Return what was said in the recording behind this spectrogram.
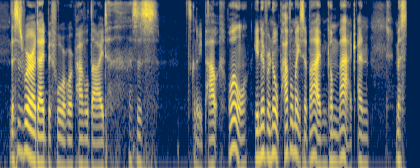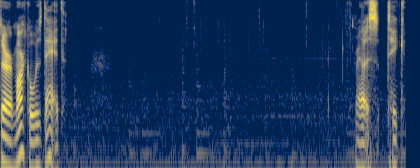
this is where I died before, where Pavel died. This is... It's gonna be Pavel. Well, you never know. Pavel might survive and come back, and Mr. Marco is dead. Right, let's take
